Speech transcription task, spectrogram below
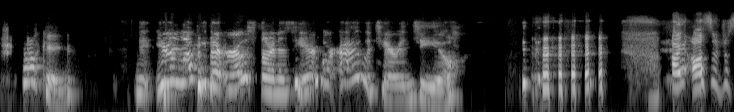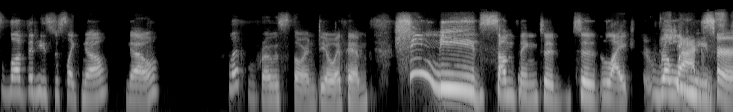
shocking." You're lucky that Rosethorn is here, or I would tear into you. I also just love that he's just like, no, no, let Rosethorn deal with him. She needs something to to like relax she needs her.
